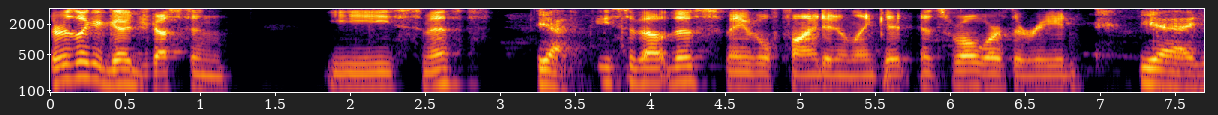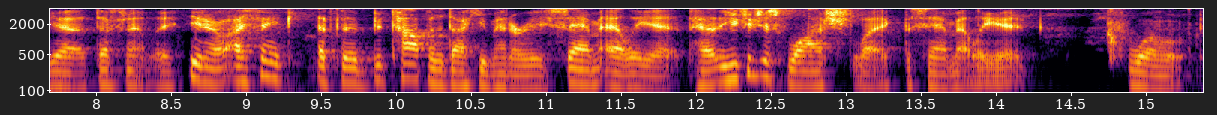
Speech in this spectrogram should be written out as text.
there's like a good justin e smith yeah piece about this. Maybe we'll find it and link it. It's well worth a read. Yeah, yeah, definitely. You know, I think at the top of the documentary, Sam Elliott, has, you could just watch like the Sam Elliott quote,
